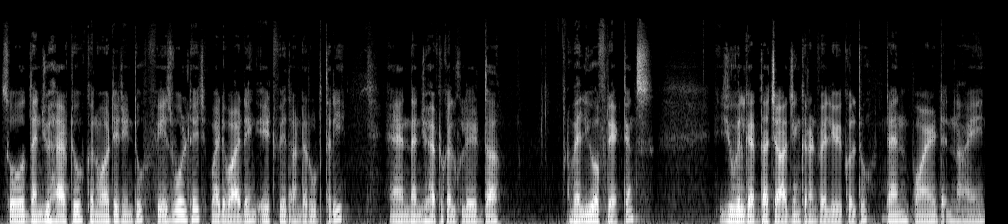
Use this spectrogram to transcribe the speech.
So then you have to convert it into phase voltage by dividing it with under root 3 and then you have to calculate the value of reactance you will get the charging current value equal to 10.9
